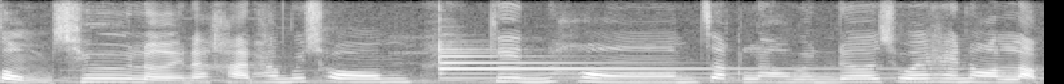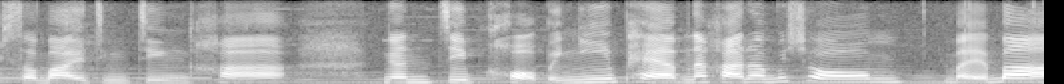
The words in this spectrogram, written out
สมชื่อเลยนะคะท่านผู้ชม กลิ่นหอมจากลาเวนเดอร์ช่วยให้นอนหลับสบายจริง ๆ ค่ะ งั้นจิ๊บขอไปงีบแพบนะคะท่านผู้ชมบายบา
